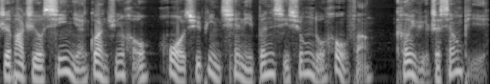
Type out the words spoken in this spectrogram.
只怕只有昔年冠军侯霍去病千里奔袭匈奴后方可与之相比。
